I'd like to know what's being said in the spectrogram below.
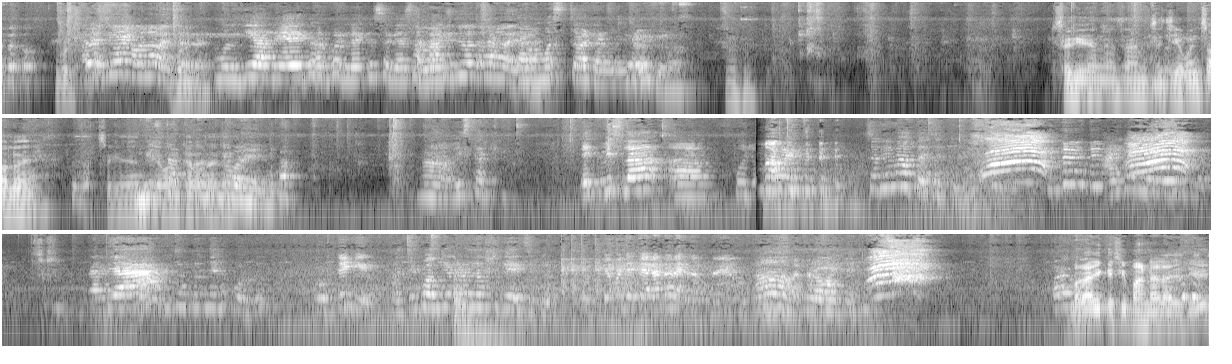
मुलगी आली आहे घर भरलंय की सगळं झालं. त्यामुळे मस्त वाटायला लागले. सगळेजणांचं आमचं जेवण चालू आहे. सगळेजण जेवण करायला लागले. हा एकवीस ला पूजा. सगळी मावताय उठते की. आणि ते पंख्याकडे लक्ष द्यायचं खरं. उठते म्हणजे त्याला धरायचं नाही. हा तुला माहिती. आहे. बघा ही कशी भांडायला आली ती.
